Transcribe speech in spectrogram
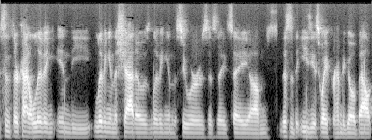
since they're kind of living in the living in the shadows, living in the sewers, as they say, um, this is the easiest way for him to go about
